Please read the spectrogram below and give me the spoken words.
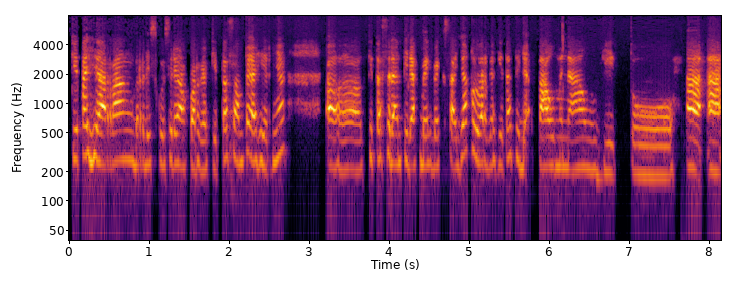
kita jarang berdiskusi dengan keluarga kita sampai akhirnya uh, kita sedang tidak baik-baik saja, keluarga kita tidak tahu menahu gitu. Uh, uh.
